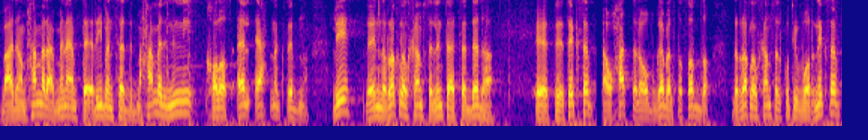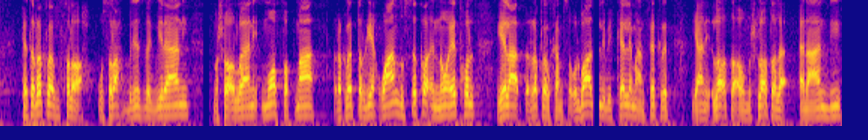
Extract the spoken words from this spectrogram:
بعد ما محمد عبد المنعم تقريبا سدد. محمد النني خلاص قال إحنا كسبنا. ليه؟ لأن الركلة الخامسة اللي أنت هتسددها آه، تكسب أو حتى لو ابو جبل تصدى للركلة الخامسة لكوت ديفوار نكسب كانت الركلة لصلاح وصلاح بنسبة كبيرة يعني ما شاء الله يعني موفق مع ركلات ترجيح وعنده الثقة إن هو يدخل يلعب الركلة الخامسة. والبعض اللي بيتكلم عن فكرة يعني لقطة أو مش لقطة لأ أنا عندي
